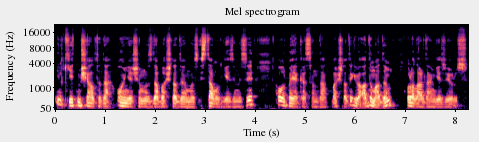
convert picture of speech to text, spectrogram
İlk 76'da 10 yaşımızda başladığımız İstanbul gezimizi Avrupa yakasından başladık ve adım adım oralardan geziyoruz.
